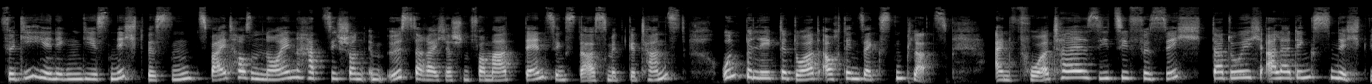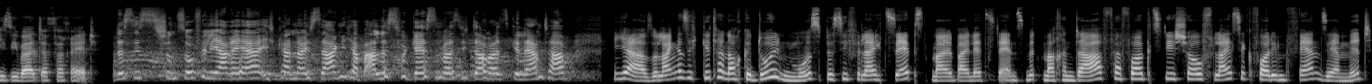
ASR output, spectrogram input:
Für diejenigen, die es nicht wissen, 2009 hat sie schon im österreichischen Format Dancing Stars mitgetanzt und belegte dort auch den sechsten Platz. Ein Vorteil sieht sie für sich dadurch allerdings nicht, wie sie weiter verrät. Das ist schon so viele Jahre her. Ich kann euch sagen, ich habe alles vergessen, was ich damals gelernt habe. Ja, solange sich Gitter noch gedulden muss, bis sie vielleicht selbst mal bei Let's Dance mitmachen darf, verfolgt sie die Show fleißig vor dem Fernseher mit.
